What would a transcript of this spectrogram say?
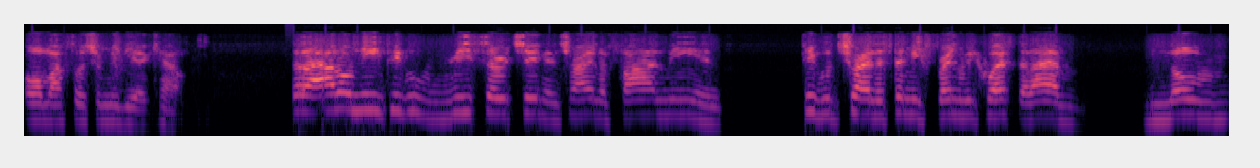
all my social media accounts. So I don't need people researching and trying to find me and people trying to send me friend requests that I have no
